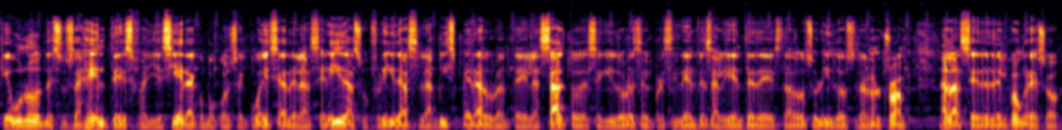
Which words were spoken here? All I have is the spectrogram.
que uno de sus agentes falleciera como consecuencia de las heridas sufridas la víspera durante el asalto de seguidores del presidente saliente de Estados Unidos, Donald Trump, a la sede del Congreso,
